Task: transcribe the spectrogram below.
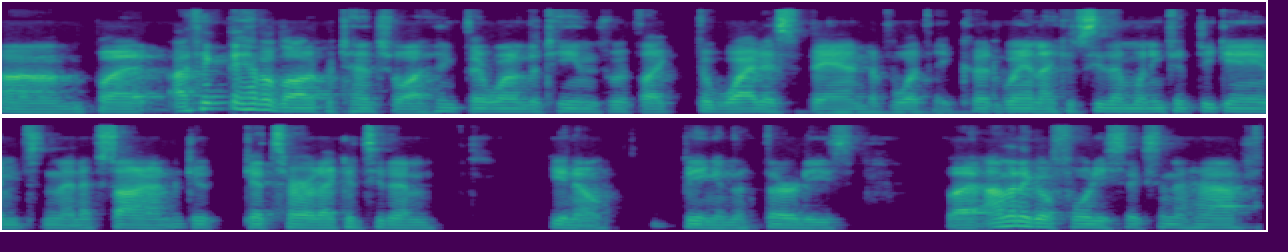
Um, but I think they have a lot of potential. I think they're one of the teams with like the widest band of what they could win. I could see them winning 50 games, and then if Zion get, gets hurt, I could see them, you know, being in the 30s. But I'm gonna go 46 and a half.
